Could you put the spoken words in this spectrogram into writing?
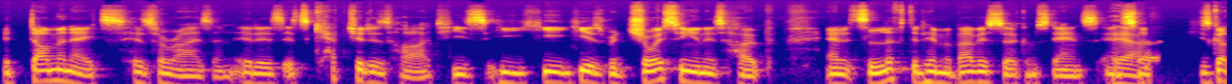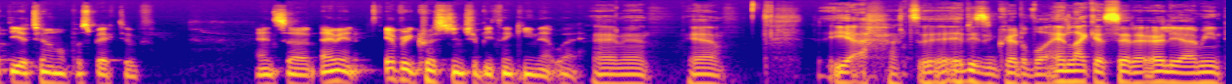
it dominates his horizon. It is it's captured his heart. He's he he he is rejoicing in his hope, and it's lifted him above his circumstance. And yeah. so he's got the eternal perspective. And so, I mean, every Christian should be thinking that way. Amen. Yeah. Yeah, it's, it is incredible. And like I said earlier, I mean,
